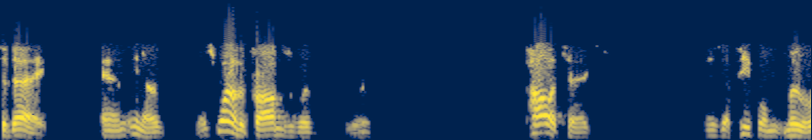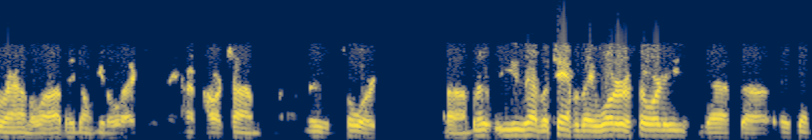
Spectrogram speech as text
today. And you know it's one of the problems with, with politics is that people move around a lot. They don't get elected. They have a hard time uh, moving forward. Uh, but you have a Tampa Bay Water Authority that uh, has been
